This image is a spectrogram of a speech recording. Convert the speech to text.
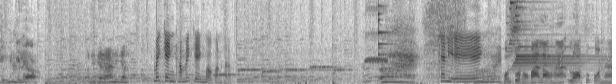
ยิงนิ่งนี้เลยเหรออั นนี้เดียวนะนิดเดียวไม่เก่งค่ะไม่เก่งบอกก่อนค่ะ เอ้ยแค่นี้เอง ผลตรวจของบ้านเราฮะ รอดทุกคนฮะ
